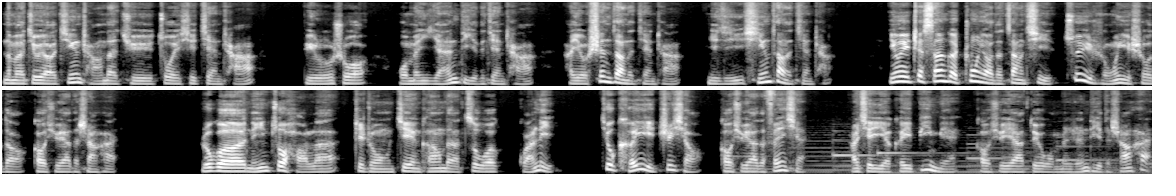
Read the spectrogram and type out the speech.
那么就要经常的去做一些检查，比如说我们眼底的检查，还有肾脏的检查以及心脏的检查。因为这三个重要的脏器最容易受到高血压的伤害。如果您做好了这种健康的自我管理，就可以知晓高血压的风险，而且也可以避免高血压对我们人体的伤害。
